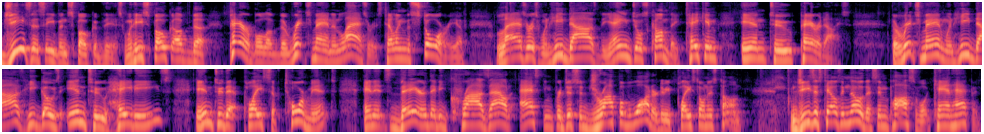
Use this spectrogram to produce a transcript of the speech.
Jesus even spoke of this when he spoke of the parable of the rich man and Lazarus, telling the story of Lazarus. When he dies, the angels come, they take him into paradise. The rich man, when he dies, he goes into Hades, into that place of torment, and it's there that he cries out, asking for just a drop of water to be placed on his tongue. Jesus tells him, no, that's impossible. It can't happen.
